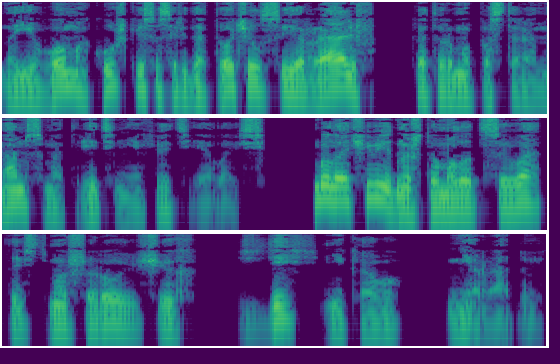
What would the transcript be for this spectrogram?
На его макушке сосредоточился и Ральф, которому по сторонам смотреть не хотелось. Было очевидно, что молодцеватость марширующих здесь никого не радует.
